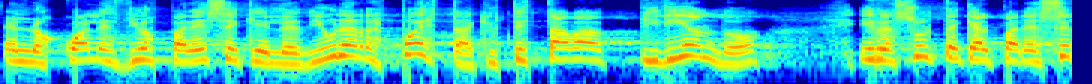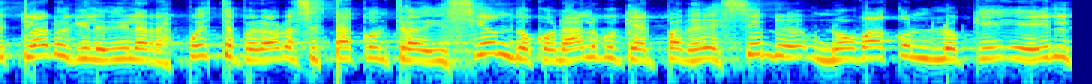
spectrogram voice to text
en los cuales Dios parece que le dio una respuesta que usted estaba pidiendo y resulta que al parecer, claro que le dio la respuesta, pero ahora se está contradiciendo con algo que al parecer no va con lo que él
